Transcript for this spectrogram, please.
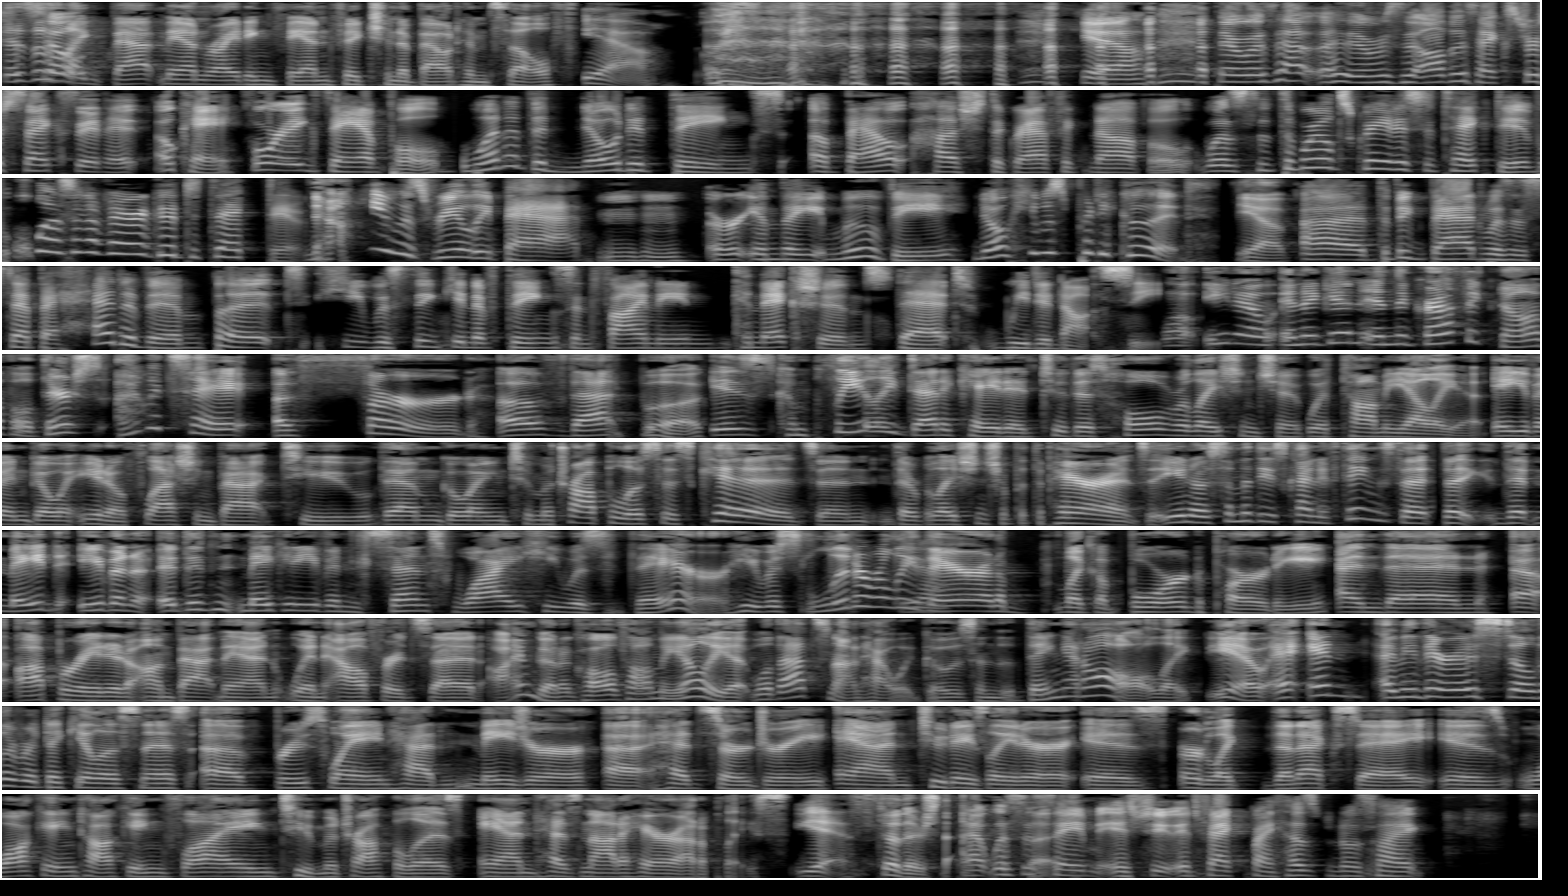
This is So- like Batman writing fan fiction about himself. yeah. yeah. There was that, there was all this extra sex in it. Okay. For example, one of the noted things about Hush the graphic novel was that the world's greatest detective wasn't a very good detective. No. He was really bad. Mm-hmm. Or in the movie, no, he was pretty good. Yeah. Uh, the big bad was a step ahead of him, but he was thinking of things and finding connections that we did not see. Well, you know, and again, in the graphic novel, there's, I would say, a third of that book is completely dedicated to this whole relationship with Tommy Elliot. Even going, you know, flashing back to them going to Metropolis as kids and their relationship with the parents. You know, some of these kind of things that, that, that made even, it didn't make it even sense why he was there. He was literally Yeah. there at a, like a board party and then uh, operated on Batman when Alfred said, I'm going to call Tommy Elliot. Well, that's not how it goes in the thing at all. Like, you know, and, and I mean, there is still the ridiculousness of Bruce Wayne had major uh, head surgery and two days later is, or like the next day is walking, talking, flying to Metropolis and has not a hair out of place. Yes. So there's that. That was the But- same issue. In fact, my husband was like,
